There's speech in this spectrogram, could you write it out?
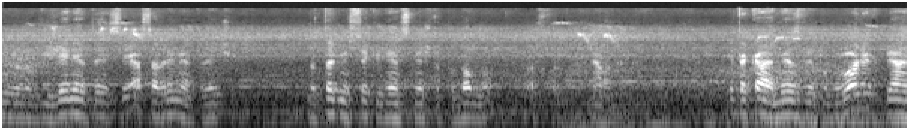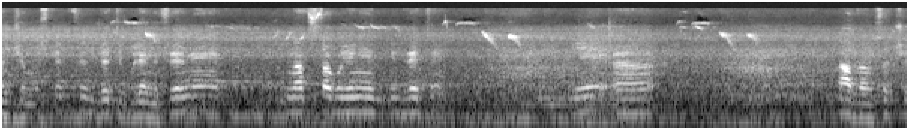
и в движенията. И сега съвремето вече да тръгнеш всеки ден с нещо подобно, просто няма как. И така, днес ви поговорих, Пиянче Москитите, двете големи фирми, над 100 години и двете. И радвам се, че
